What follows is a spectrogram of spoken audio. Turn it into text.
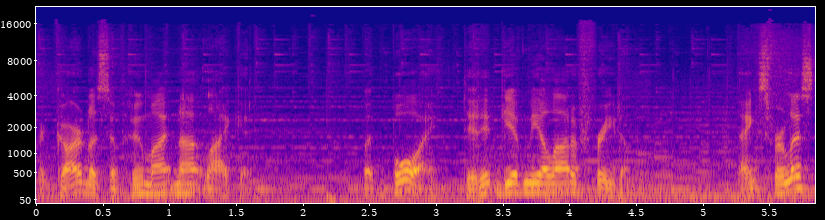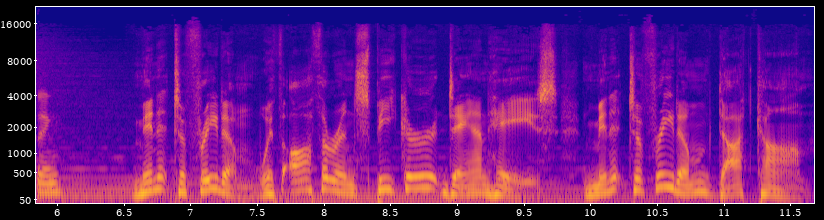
regardless of who might not like it. But boy, did it give me a lot of freedom. Thanks for listening. Minute to Freedom with author and speaker Dan Hayes. MinuteToFreedom.com.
